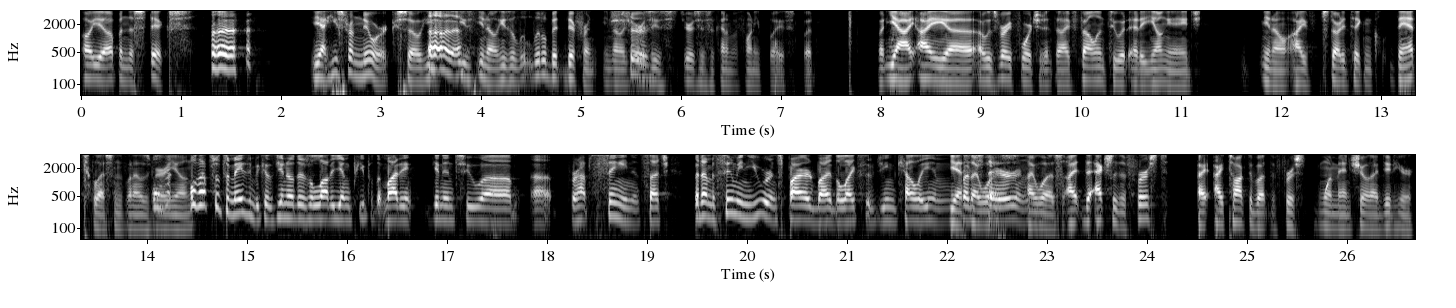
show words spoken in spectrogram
oh yeah, up in the sticks." yeah, he's from Newark, so he's, Oh, he's you know he's a little bit different. You know, Sure. Jersey's Jersey's a kind of a funny place, but but yeah, I I, uh, I was very fortunate that I fell into it at a young age. You know, I started taking dance lessons when I was very young. Well, that's what's amazing because you know there's a lot of young people that might get into uh, uh, perhaps singing and such. But I'm assuming you were inspired by the likes of Gene Kelly and Yes, Fred I Astaire was. and I was. I, the, actually, the first I, I talked about the first one-man show that I did here.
